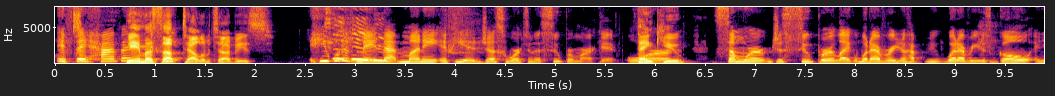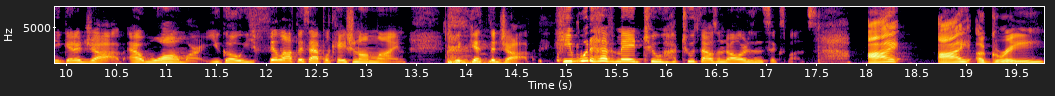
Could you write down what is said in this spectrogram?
if they haven't, Beam if us he- up, Teletubbies. He would have made that money if he had just worked in a supermarket. Or Thank you. Somewhere just super like whatever you don't have to whatever you just go and you get a job at Walmart. You go, you fill out this application online, you get the job. He would have made two two thousand dollars in six months. I I agree.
